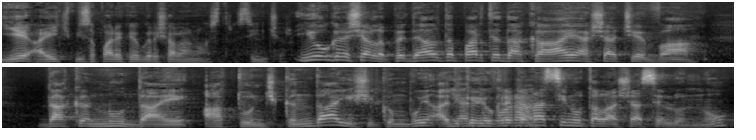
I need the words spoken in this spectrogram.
E, aici mi se pare că e o greșeală noastră, sincer. E o greșeală. Pe de altă parte, dacă ai așa ceva, dacă nu dai atunci când dai și când pui... Adică eu cred că adevărat. n-ați ținut la șase luni, nu?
